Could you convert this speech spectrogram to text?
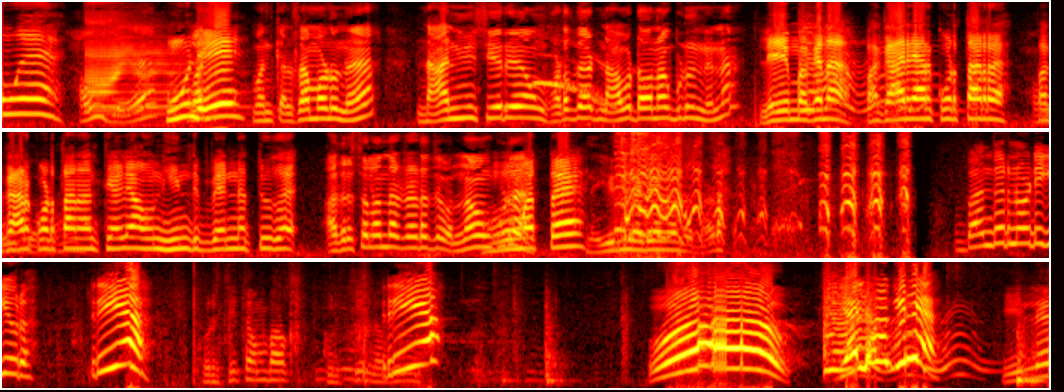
ಅವ. ಹೌದು ಹ್ಞೂ ಲೇ. ಒಂದ್ ಕೆಲಸ ಮಾಡೋಣ. ನಾನು ನೀವು ಸೇರಿ ಅವ್ನು ಹೊಡೆದ ನಾವು ಡೌನ್ ಆಗ್ಬಿಡೋಣ ಲೇ ಮಗನ ಪಗಾರ ಯಾರು ಕೊಡ್ತಾರ? ಪಗಾರ ಕೊಡ್ತಾನ ಅಂತ ಹೇಳಿ ಅವ್ನ ಹಿಂದ್ ಬೆನ್ನ ಹತ್ತುದ. ಅದ್ರ ಸಲ ಅಡ್ಡಾಡತೇವಲ್ಲ ನಾವು ಮತ್ತೆ. ಬಂದ್ರ ನೋಡಿ ಇವ್ರ. ರಿಯಾ! ಕುರ್ಚಿ ತಂಬಾಕು ಕುರ್ಚಿ. ರಿಯಾ! ಓ! ಎಲ್ಲಿ ಹೋಗಿರಿ ಇಲ್ಲೇ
